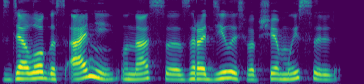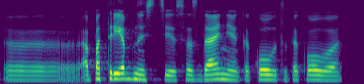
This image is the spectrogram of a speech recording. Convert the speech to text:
с диалога с Аней у нас э, зародилась вообще мысль э, о потребности создания какого-то такого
